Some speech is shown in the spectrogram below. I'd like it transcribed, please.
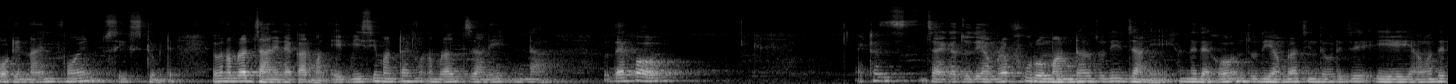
Forty nine point six two metre এখন আমরা জানি না কার মান। এই বিসি মানটা এখন আমরা জানি না। তো দেখো একটা জায়গা যদি আমরা পুরো মানটা যদি জানি, এখানে দেখো যদি আমরা চিন্তা করি যে এ আমাদের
